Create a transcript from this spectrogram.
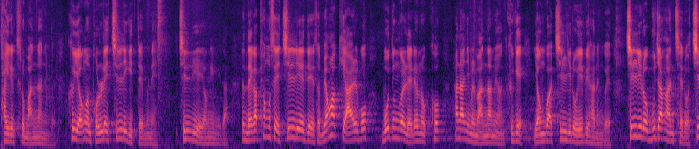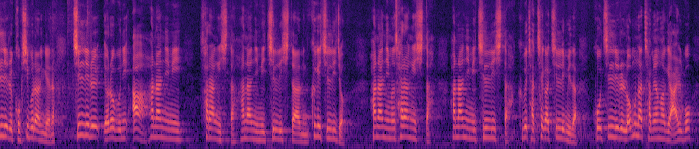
다이렉트로 만나는 거예요. 그 영은 본래 진리기 때문에 진리의 영입니다. 내가 평소에 진리에 대해서 명확히 알고 모든 걸 내려놓고 하나님을 만나면 그게 영과 진리로 예배하는 거예요. 진리로 무장한 채로 진리를 곱씹으 하는 게 아니라 진리를 여러분이 아 하나님이 사랑이시다. 하나님이 진리시다. 그게 진리죠. 하나님은 사랑이시다. 하나님이 진리시다. 그거 자체가 진리입니다. 그 진리를 너무나 자명하게 알고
